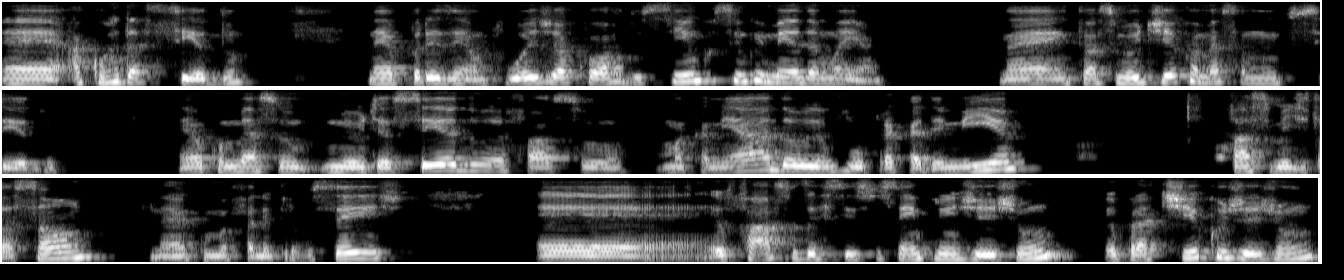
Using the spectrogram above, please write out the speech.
é, acordar cedo, né? Por exemplo, hoje eu acordo 5, 5 e meia da manhã, né? Então, assim, meu dia começa muito cedo. Eu começo o meu dia cedo, eu faço uma caminhada ou eu vou para academia, faço meditação, né, como eu falei para vocês. É, eu faço exercício sempre em jejum, eu pratico jejum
